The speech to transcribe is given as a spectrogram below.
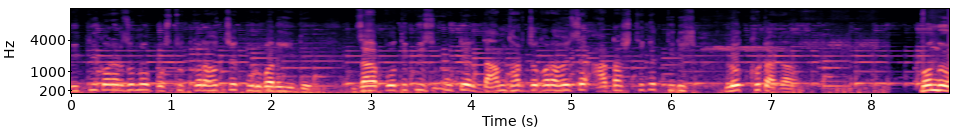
বিক্রি করার জন্য প্রস্তুত করা হচ্ছে কুরবানি ঈদে যা প্রতি পিস উটের দাম ধার্য করা হয়েছে আঠাশ থেকে তিরিশ লক্ষ টাকা। বন্ধু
